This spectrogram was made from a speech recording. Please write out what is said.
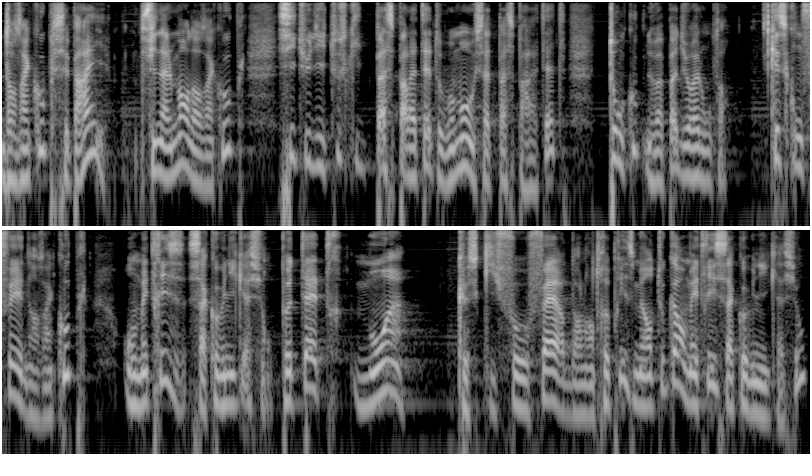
dans un couple, c'est pareil. Finalement, dans un couple, si tu dis tout ce qui te passe par la tête au moment où ça te passe par la tête, ton couple ne va pas durer longtemps. Qu'est-ce qu'on fait dans un couple? On maîtrise sa communication. Peut-être moins que ce qu'il faut faire dans l'entreprise, mais en tout cas, on maîtrise sa communication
